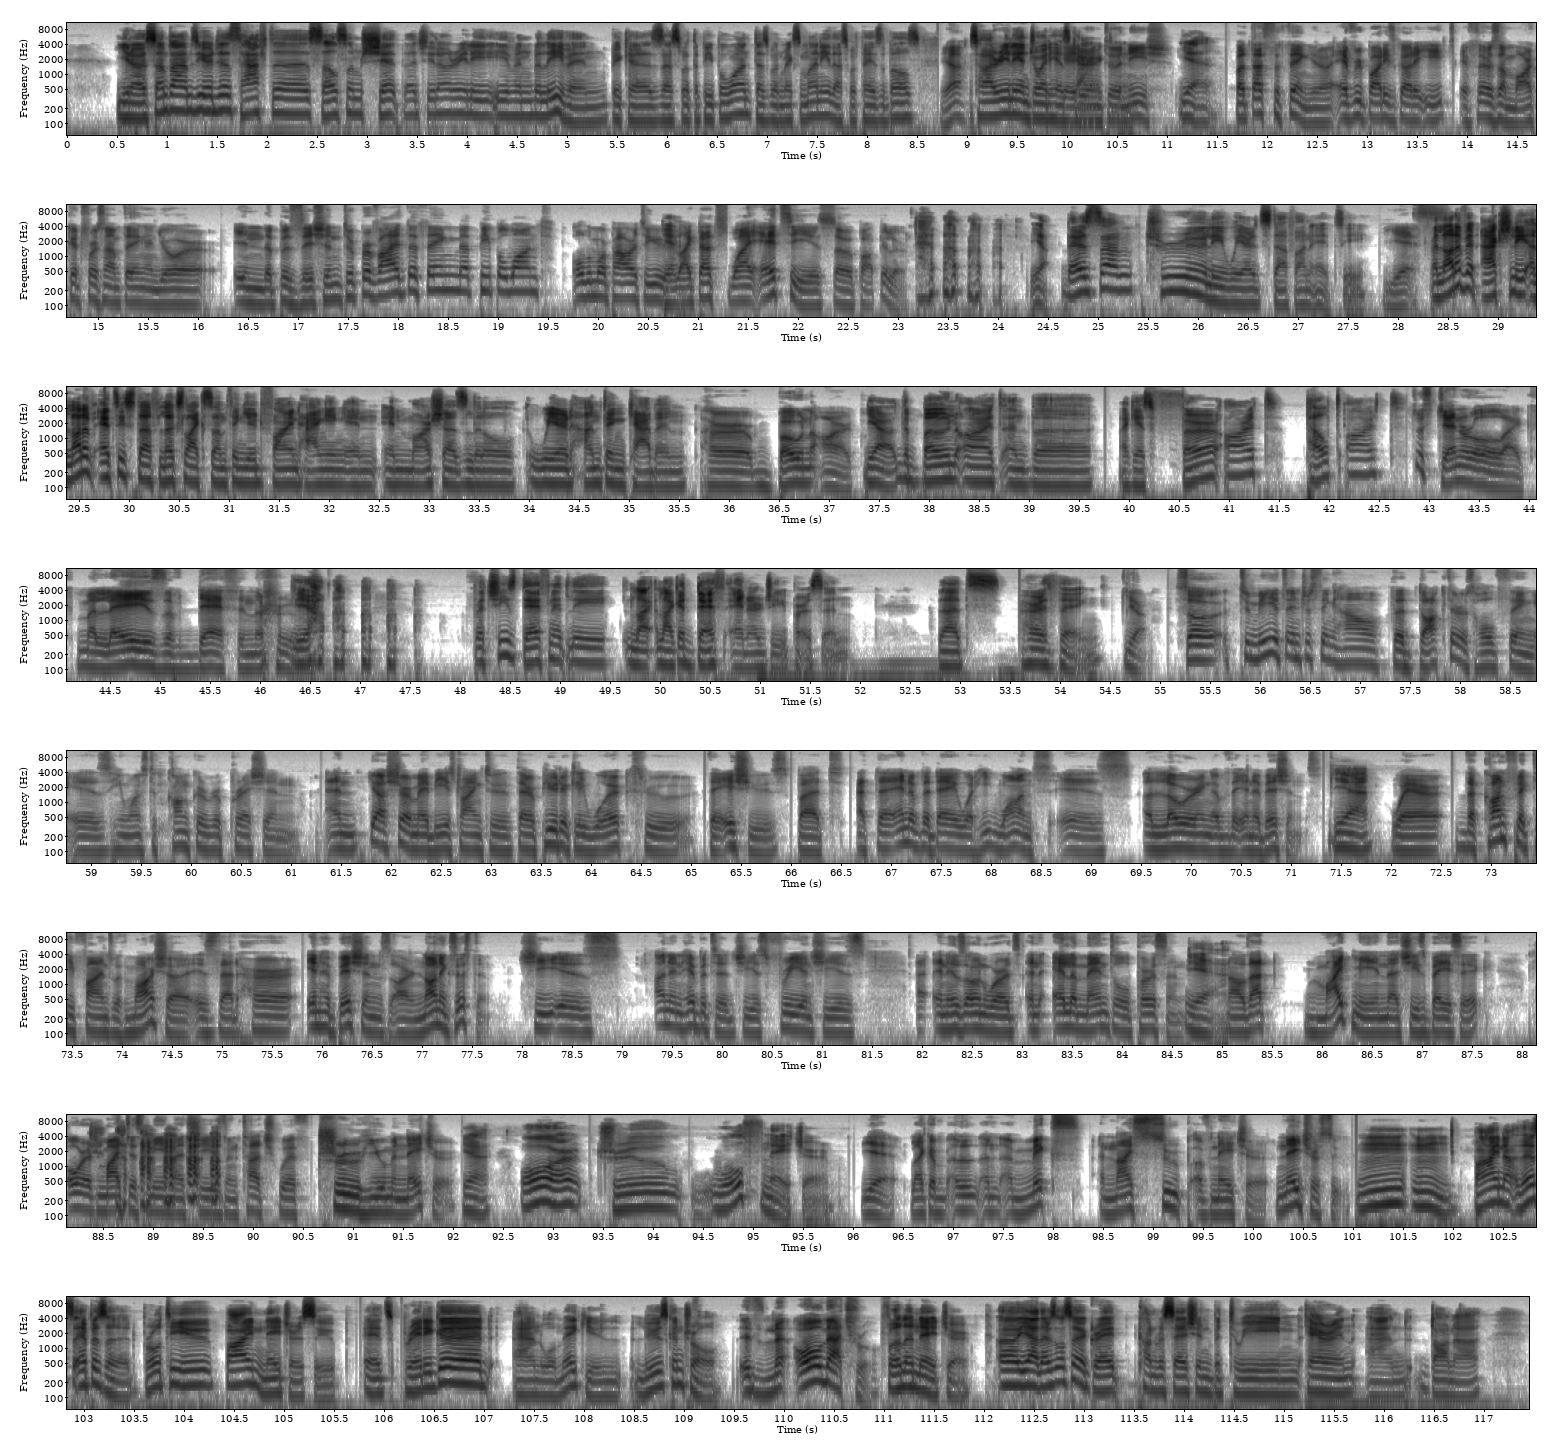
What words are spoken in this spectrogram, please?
you know, sometimes you just have to sell some shit that you don't really even believe in because that's what the people want, that's what makes money, that's what pays the bills. Yeah. So I really enjoyed his Catering character. to a niche. Yeah. But that's the thing, you know, everybody's got to eat. If there's a market for something and you're in the position to provide the thing that people want, all the more power to you. Yeah. Like that's why Etsy is so popular. yeah. There's some truly weird stuff on Etsy. Yes. A lot of it actually, a lot of Etsy stuff looks like something you'd find hanging in in Marsha's little weird hunting cabin. Her bone art. Yeah, the bone art and the I guess fur art, pelt art. Just general like malaise of death in the room. Yeah. but she's definitely like like a death energy person. That's her thing. Yeah. So to me, it's interesting how the doctor's whole thing is he wants to conquer repression. And yeah, sure, maybe he's trying to therapeutically work through the issues, but at the end of the day, what he wants is a lowering of the inhibitions. Yeah. Where the conflict he finds with Marsha is that her inhibitions are non existent. She is uninhibited, she is free, and she is, uh, in his own words, an elemental person. Yeah. Now, that might mean that she's basic, or it might just mean that she is in touch with true human nature. Yeah. Or true wolf nature. Yeah, like a, a, a mix, a nice soup of nature. Nature soup. Mm-mm. By na- this episode brought to you by Nature Soup. It's pretty good and will make you lose control. It's na- all natural. Full of nature. Oh yeah, there's also a great conversation between Karen and Donna,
